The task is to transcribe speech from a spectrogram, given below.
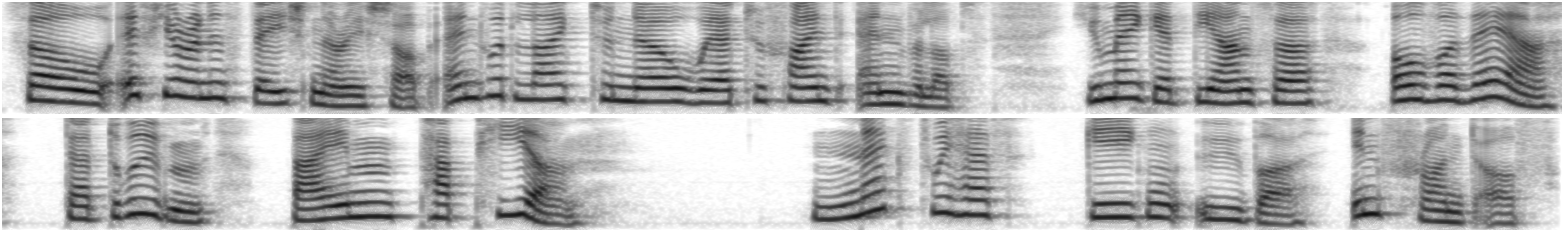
So if you're in a stationery shop and would like to know where to find envelopes, you may get the answer over there, da drüben, beim Papier. Next we have gegenüber, in front of.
